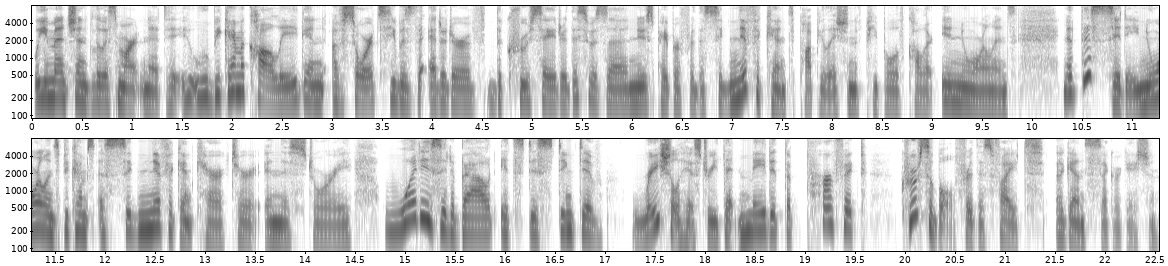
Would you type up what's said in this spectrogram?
Well, you mentioned Louis Martinet, who became a colleague and of sorts. He was the editor of The Crusader. This was a newspaper for the significant population of people of color in New Orleans. Now, this city, New Orleans, becomes a significant character in this story. What is it about its distinctive racial history that made it the perfect crucible for this fight against segregation?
